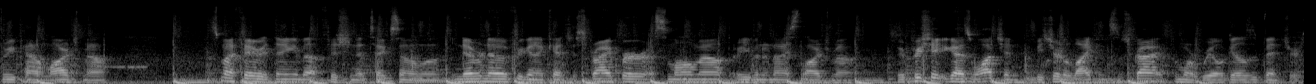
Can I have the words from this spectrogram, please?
three pound largemouth. It's my favorite thing about fishing at Texoma. You never know if you're going to catch a striper, a smallmouth, or even a nice largemouth. We appreciate you guys watching and be sure to like and subscribe for more Reel Gills adventures.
